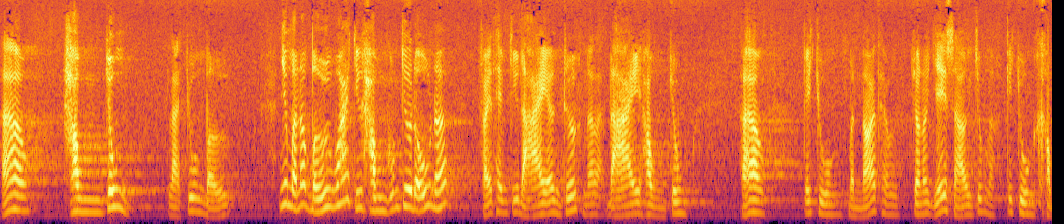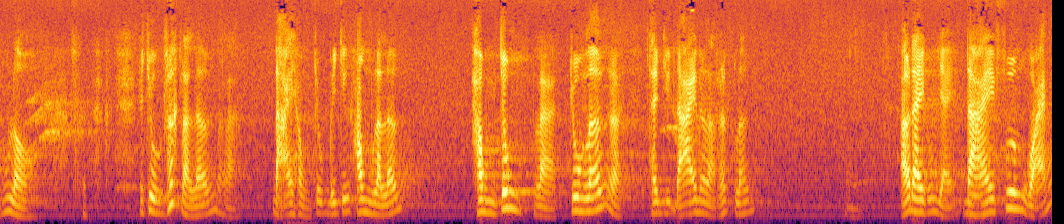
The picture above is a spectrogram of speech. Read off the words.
Phải không? Hồng chung là chuông bự. Nhưng mà nó bự quá, chữ hồng cũng chưa đủ nữa. Phải thêm chữ đại ở trước nữa là đại hồng chung. Phải không? Cái chuông mình nói theo cho nó dễ sợ một chút là cái chuông khổng lồ. Cái chuông rất là lớn là đại hồng chung, bị chữ hồng là lớn. Hồng chung là chuông lớn rồi, thêm chữ đại nữa là rất lớn. Ở đây cũng vậy, đại phương quảng.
